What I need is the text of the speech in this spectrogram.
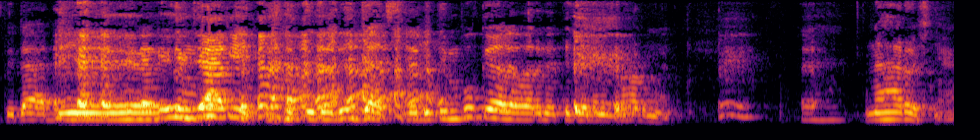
tidak di dihujat. timpuki, tidak dijudge, tidak ditimpuki oleh para netizen yang terhormat. Nah harusnya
